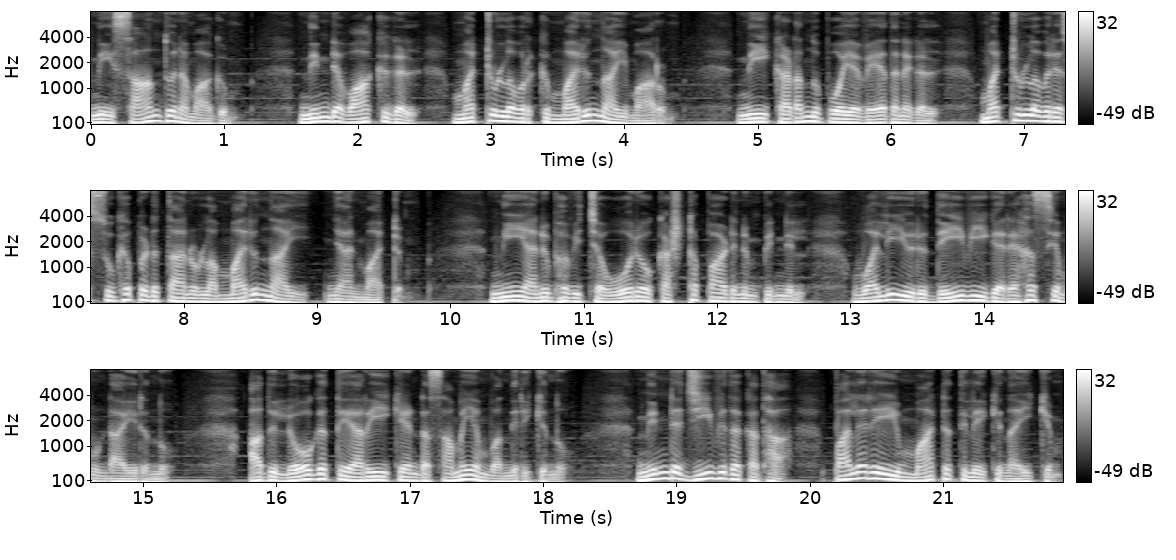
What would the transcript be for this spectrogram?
നീ സാന്ത്വനമാകും. നിന്റെ വാക്കുകൾ മറ്റുള്ളവർക്ക് മരുന്നായി മാറും. നീ കടന്നുപോയ വേദനകൾ മറ്റുള്ളവരെ സുഖപ്പെടുത്താനുള്ള മരുന്നായി ഞാൻ മാറ്റും. നീ അനുഭവിച്ച ഓരോ കഷ്ടപ്പാടിനും പിന്നിൽ വലിയൊരു ദൈവീക രഹസ്യമുണ്ടായിരുന്നു. അത് ലോകത്തെ അറിയിക്കേണ്ട സമയം വന്നിരിക്കുന്നു. നിന്റെ ജീവിതകഥ പലരെയും മാറ്റത്തിലേക്ക് നയിക്കും.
